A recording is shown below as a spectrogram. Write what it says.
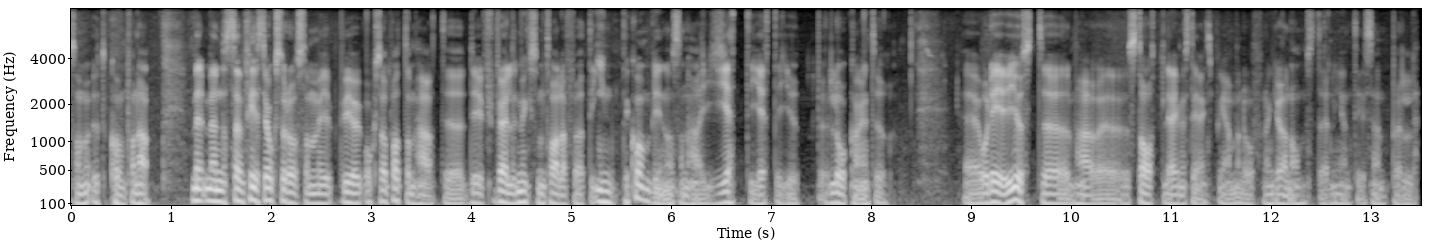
som, utkom från det här. Men, men sen finns det också då som vi, vi också har pratat om här att det, det är väldigt mycket som talar för att det inte kommer bli någon sån här jätte, jättedjup lågkonjunktur. Och det är ju just de här statliga investeringsprogrammen då för den gröna omställningen till exempel.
